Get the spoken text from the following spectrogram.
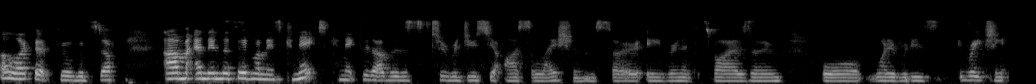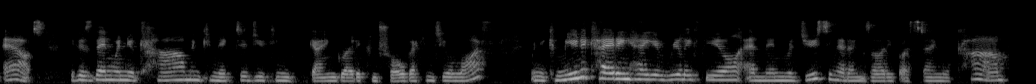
I like that feel good stuff. Um, and then the third one is connect, connect with others to reduce your isolation. So even if it's via Zoom or whatever it is, reaching out. Because then when you're calm and connected, you can gain greater control back into your life when you're communicating how you really feel and then reducing that anxiety by staying more calm,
